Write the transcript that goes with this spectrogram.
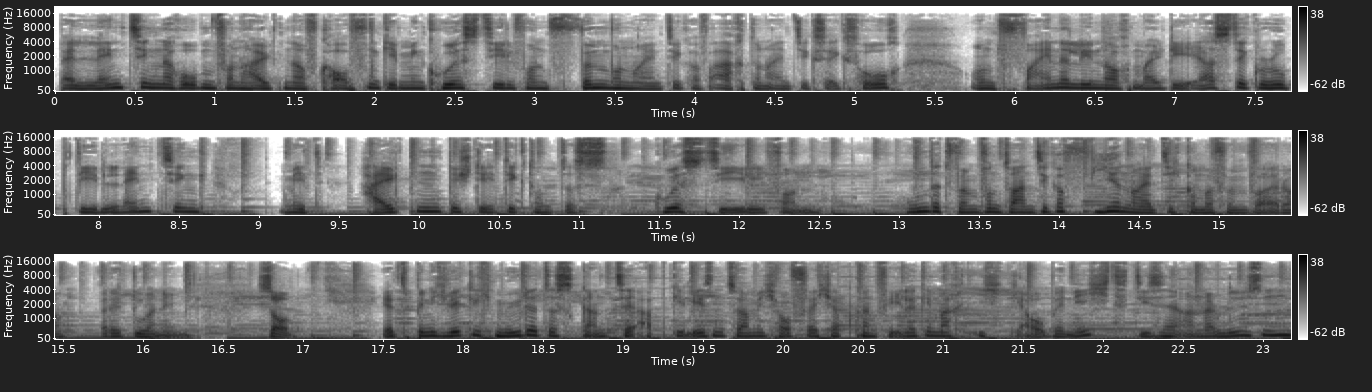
bei Lenzing nach oben von Halten auf Kaufen, geben ein Kursziel von 95 auf 98,6 hoch. Und finally nochmal die erste Group, die Lenzing mit Halten bestätigt und das Kursziel von 125 auf 94,5 Euro Retour nimmt. So, jetzt bin ich wirklich müde, das Ganze abgelesen zu haben. Ich hoffe, ich habe keinen Fehler gemacht. Ich glaube nicht. Diese Analysen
